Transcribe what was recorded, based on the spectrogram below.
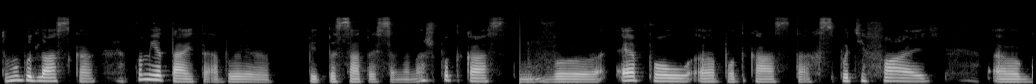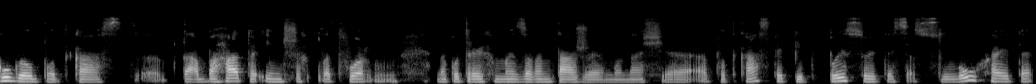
Тому, будь ласка, пам'ятайте, аби підписатися на наш подкаст в Apple е, подкастах, Spotify, Google Podcast е, та багато інших платформ, на котрих ми завантажуємо наші е, подкасти. Підписуйтеся, слухайте,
